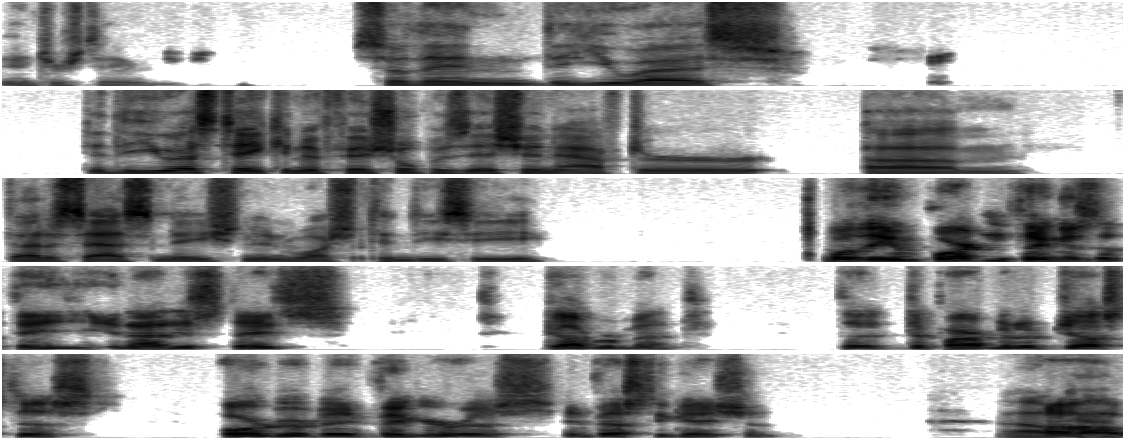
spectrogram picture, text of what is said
interesting. So then the U.S. did the U.S. take an official position after um, that assassination in Washington D.C. Well, the important thing is that the United States government, the Department of Justice, ordered a vigorous investigation. Okay. Uh,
